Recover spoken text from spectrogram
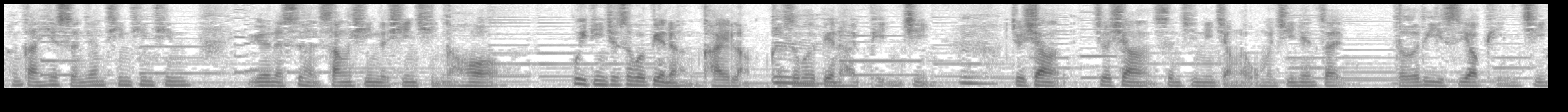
很感谢神，这样听听听，原来是很伤心的心情，然后。不一定就是会变得很开朗，可是会变得很平静。嗯，就像就像圣经里讲了，我们今天在得力是要平静。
